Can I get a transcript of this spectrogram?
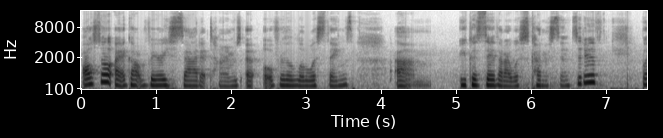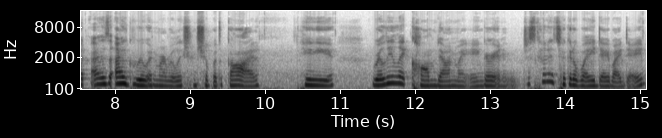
also I got very sad at times at, over the littlest things. Um, you could say that I was kind of sensitive, but as I grew in my relationship with God, he really like calmed down my anger and just kind of took it away day by day.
